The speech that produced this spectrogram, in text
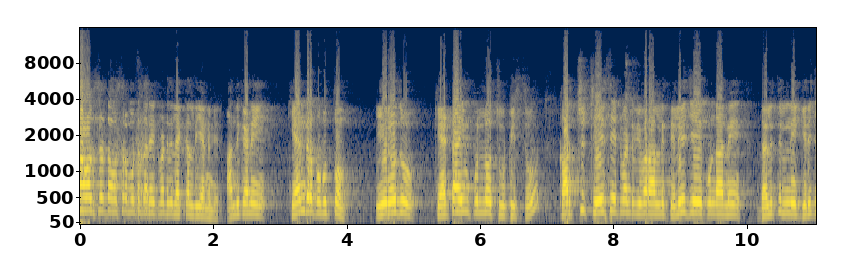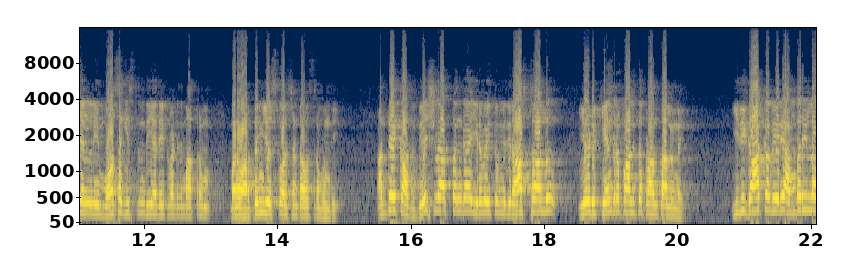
రావాల్సిన అవసరం ఉంటుంది అనేటువంటిది లెక్కలు తీయండి మీరు. అందుకని కేంద్ర ప్రభుత్వం ఈ రోజు కేటాయింపుల్లో చూపిస్తూ ఖర్చు చేసేటువంటి వివరాల్ని తెలియజేయకుండానే దళితుల్ని గిరిజనుల్ని మోసగిస్తుంది అనేటువంటిది మాత్రం మనం అర్థం చేసుకోవాల్సిన అవసరం ఉంది. అంతేకాదు దేశవ్యాప్తంగా ఇరవై తొమ్మిది రాష్ట్రాలు ఏడు కేంద్రపాలిత ప్రాంతాలు ఉన్నాయి ఇది గాక వేరే అంబరిల్లా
